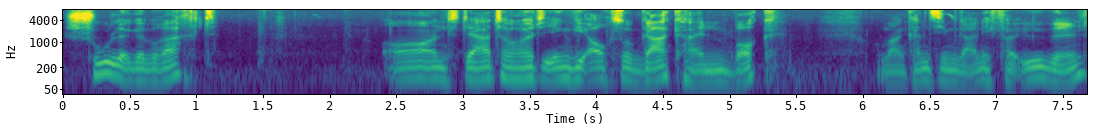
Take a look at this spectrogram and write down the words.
Schule gebracht. Und der hatte heute irgendwie auch so gar keinen Bock. Und man kann es ihm gar nicht verübeln.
